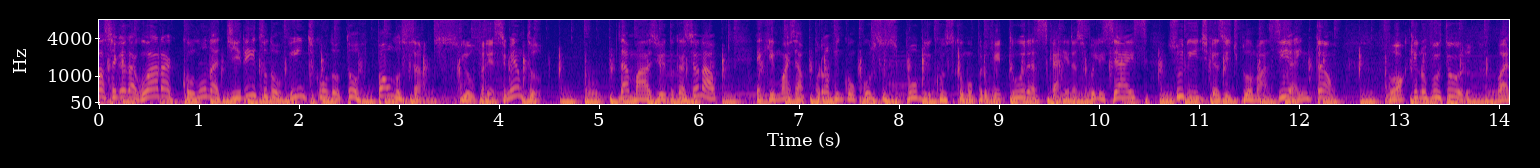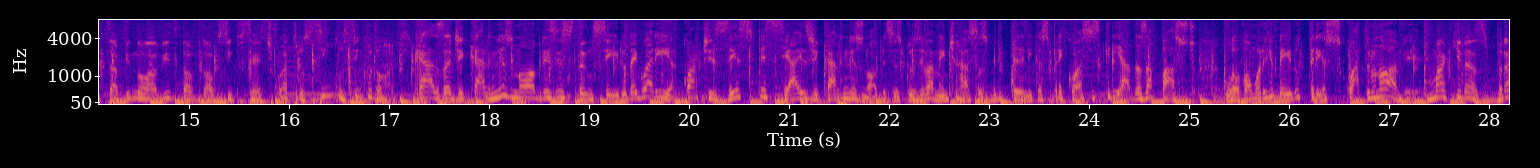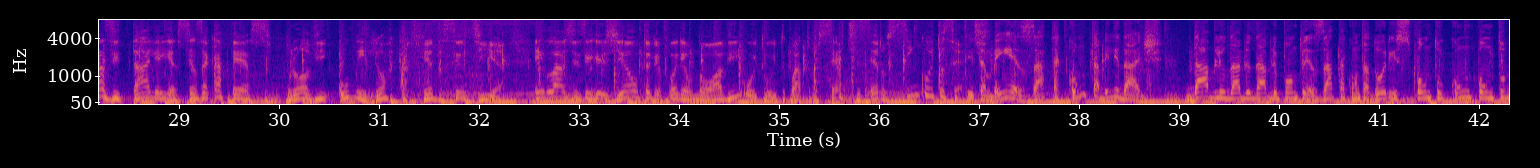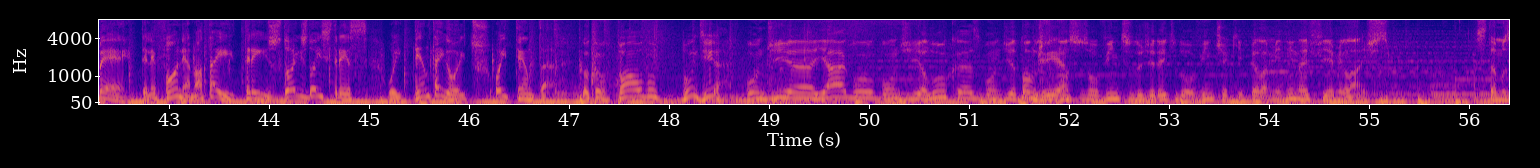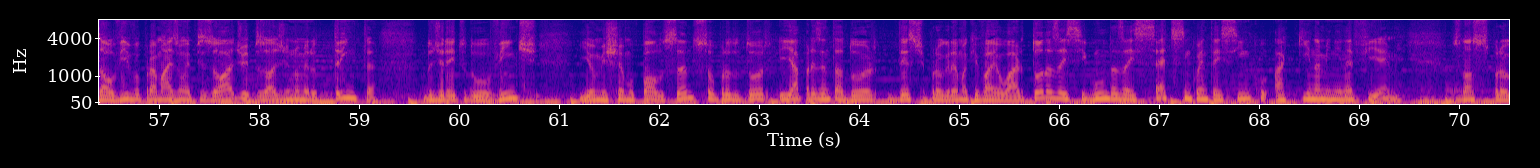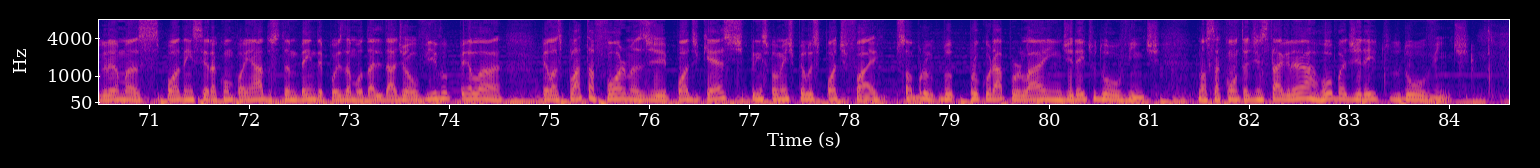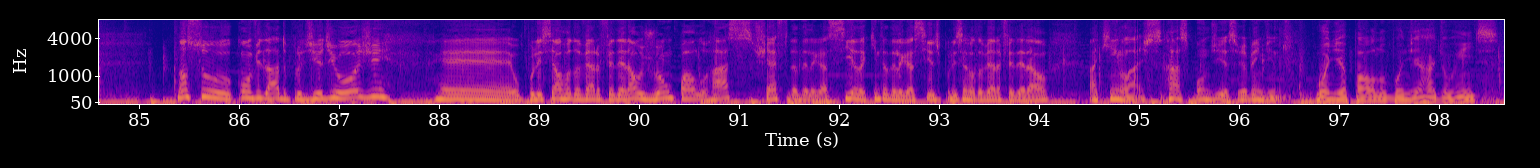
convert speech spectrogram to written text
Está chegando agora a coluna Direito do Ouvinte com o doutor Paulo Santos. E oferecimento? Damásio Educacional. É quem mais aprova em concursos públicos como prefeituras, carreiras policiais, jurídicas e diplomacia. Então, foque no futuro. WhatsApp 999574559. Casa de Carnes Nobres Estanceiro da Iguaria. Cortes especiais de carnes nobres, exclusivamente raças britânicas precoces criadas a pasto. Rua Valmor Ribeiro 349. Máquinas Brasitália e Ascensa Cafés. Prove o melhor café do seu dia. Em Lages e região, telefone é o 988470587. E também Exata Contabilidade. www.exatacontadores.com.br. Telefone, anota aí, 3223 8880. Doutor Paulo, bom dia. Bom dia, Iago. Bom dia, Lucas. Bom dia a todos dia. os nossos ouvintes do Direito do Ouvinte aqui pela Menina FM Lages. Estamos ao vivo para mais um episódio, episódio número 30 do Direito do Ouvinte. E eu me chamo Paulo Santos, sou produtor e apresentador deste programa que vai ao ar todas as segundas às 7h55 aqui na Menina FM. Os nossos programas podem ser acompanhados também depois da modalidade ao vivo pela, pelas plataformas de podcast, principalmente pelo Spotify. Só pro- procurar por lá em Direito do Ouvinte. Nossa conta de Instagram, arroba Direito do Ouvinte. Nosso convidado para o dia de hoje é o policial rodoviário federal João Paulo Haas, chefe da delegacia, da quinta delegacia de Polícia Rodoviária Federal aqui em Lages. Haas, bom dia, seja bem-vindo. Bom dia, Paulo. Bom dia, Rádio Ouvintes.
